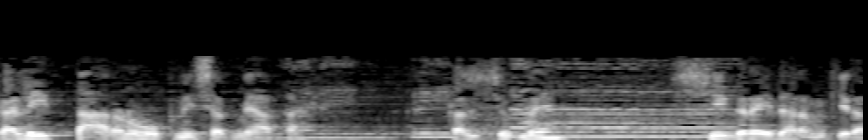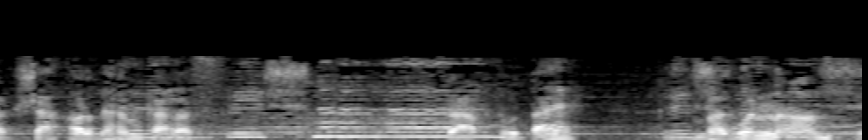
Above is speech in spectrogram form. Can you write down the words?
कली तारणो उपनिषद में आता है। कल युग में शीघ्र ही धर्म की रक्षा और धर्म का रस प्राप्त होता है। भगवान नाम से।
